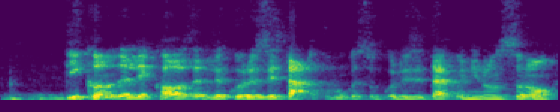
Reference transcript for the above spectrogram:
dicono delle cose, delle curiosità, comunque sono curiosità quindi non sono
